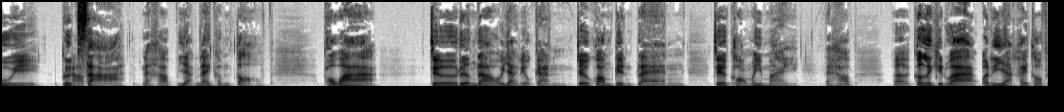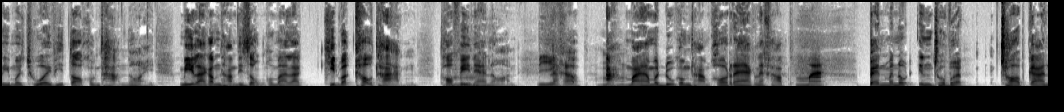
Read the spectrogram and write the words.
คุยปรึกษานะครับ อยากได้คำตอบ เพราะว่าเจอเรื่องราวอย่างเดียวกัน เจอความเปลี่ยนแปลง เจอของใหม่ ๆ นะครับเอ่อ ก็เลยคิดว่าวันนี้อยากให้ทอฟฟี่มาช่วยพี่ตอบคำถามหน่อย มีหลายคำถามที่ส่งเข้ามาแล้ว คิดว่าเข้าทางทอฟฟี่แน่นอนดีนะครับอืมอะมามาดูคำถามข้อแรกนะครับมาเป็นมนุษย์ introvert ชอบการ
